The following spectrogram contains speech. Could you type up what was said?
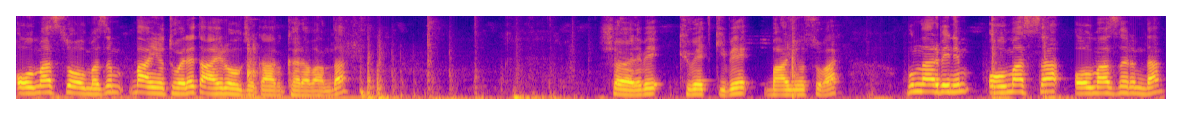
olmazsa olmazım banyo tuvalet ayrı olacak abi karavanda. Şöyle bir küvet gibi banyosu var. Bunlar benim olmazsa olmazlarımdan.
